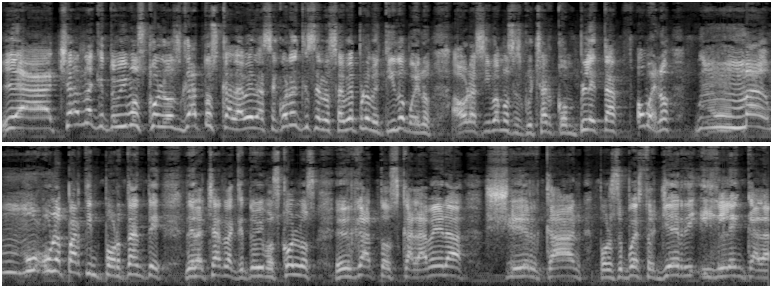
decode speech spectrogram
la charla que tuvimos con los gatos calaveras. ¿Se acuerdan que se los había prometido? Bueno, ahora sí vamos a escuchar completa, o bueno, una parte importante de la charla que tuvimos con los eh, gatos calavera, Shere Khan, por supuesto Jerry y Glenn Calavera,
